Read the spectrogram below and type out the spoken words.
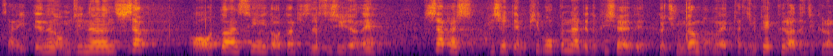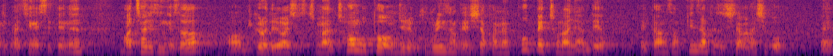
자, 이때는 엄지는 시작 어, 떠한 스윙이든 어떠한 기술을 쓰시기 전에 시작하실 땐 피고 끝날 때도 피셔야 돼. 그 중간 부분에 타- 임팩트라든지 그런 게 발생했을 때는 마찰이 생겨서 어, 미끄러 내려갈 수 있지만 처음부터 엄지를 구부린 상태에서 시작하면 포백 전환이 안 돼요. 그러니까 항상 핀 상태에서 시작을 하시고 예.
